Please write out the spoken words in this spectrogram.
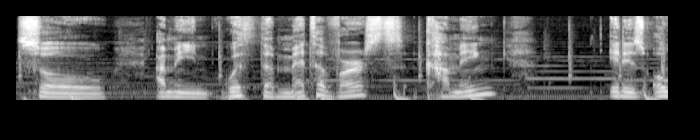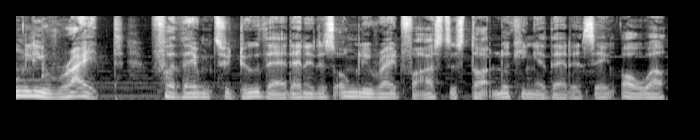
So i mean with the metaverse coming it is only right for them to do that and it is only right for us to start looking at that and saying oh well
